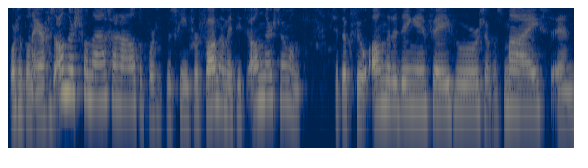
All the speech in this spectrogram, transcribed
wordt het dan ergens anders vandaan gehaald? Of wordt het misschien vervangen met iets anders? Hè? Want er zitten ook veel andere dingen in veevoer, zoals mais en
